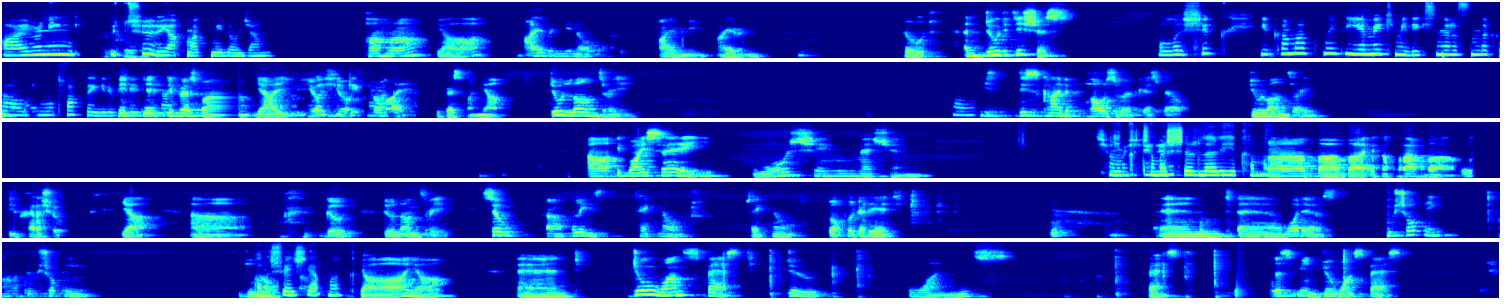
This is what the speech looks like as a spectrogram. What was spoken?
Ironing ütü yapmak mıydı hocam? Haha, yeah. Iron, you know, ironing, iron. Good. And do the dishes. Bulaşık yıkamak mıydı, yemek miydi? İkisinin arasında kaldım. Mutfakla ilgili bir The, şey. the, the first one, yeah, you, you're, you're, you're right. The first one, yeah. Do laundry. Oh, This, this is kind of housework as well. Do laundry. Uh, if I say washing machine, Yık- Çamaşırları çamaşırları yıkamak. Ба, ба, ба, это правда. Очень хорошо. Yeah. Uh, good. Do laundry. So, uh, please take note. Take note. Don't forget it. And uh, what else? Do shopping. Uh, do shopping. You know. Alışveriş yapmak. Yeah, yeah. And do one's best. Do one's best. What does it mean, do one's best?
